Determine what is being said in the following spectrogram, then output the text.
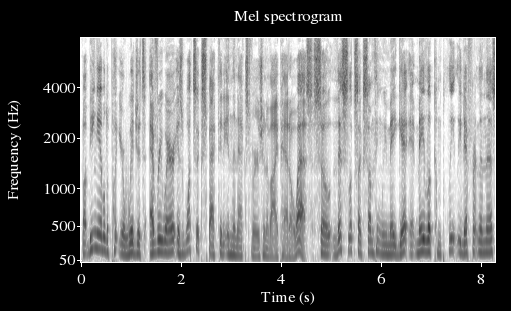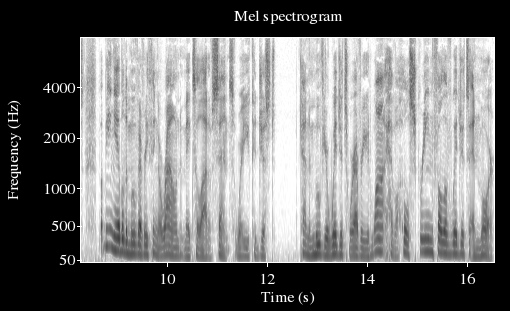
but being able to put your widgets everywhere is what's expected in the next version of iPad OS. So, this looks like something we may get. It may look completely different than this, but being able to move everything around makes a lot of sense, where you could just kind of move your widgets wherever you'd want, have a whole screen full of widgets, and more.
